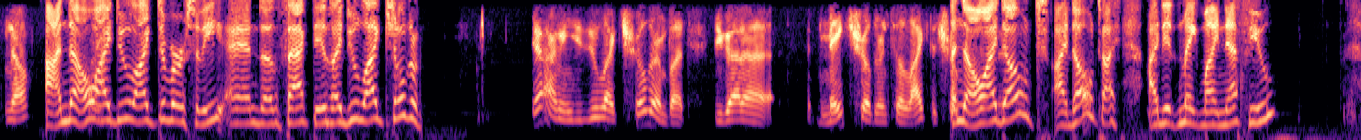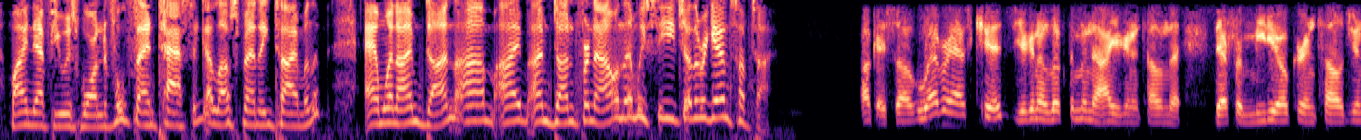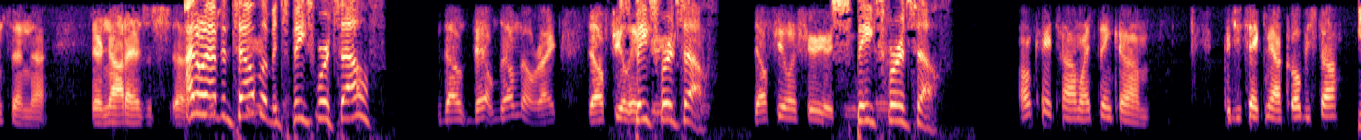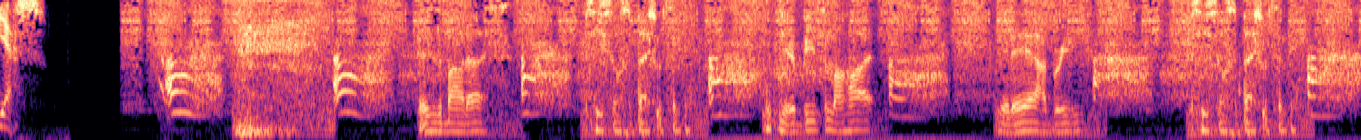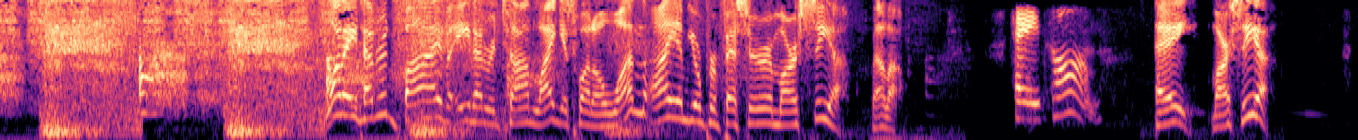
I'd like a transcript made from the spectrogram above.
No. I know I do like diversity, and uh, the fact is I do like children. Yeah, I mean you do like children, but you gotta make children to like the children. No, I don't. I don't. I, I didn't make my nephew. My nephew is wonderful, fantastic. I love spending time with him. And when I'm done, um, I'm, I'm done for now, and then we see each other again sometime. Okay, so whoever has kids, you're gonna look them in the eye. You're gonna tell them that they're from mediocre intelligence and uh, they're not as. Uh, I don't have to tell them. It speaks for itself. They'll they'll they'll know, right? They'll feel Speaks for inferior. itself. They'll feel inferior. to Speaks for itself. Okay, Tom. I think um, could you take me out Kobe style? Yes. Oh Oh. This is about us. She's so special to me. Yeah, it beats in my heart. Yeah, the air I breathe. She's so special to me. 1-800-5800-TOM, Leykis 101. I am your Professor Marcia. Hello. Hey, Tom. Hey, Marcia.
